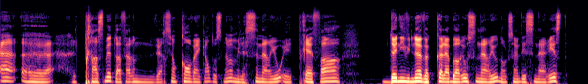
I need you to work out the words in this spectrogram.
à, euh, à le transmettre, à faire une version convaincante au cinéma, mais le scénario est très fort. Denis Villeneuve a collaboré au scénario, donc c'est un des scénaristes,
